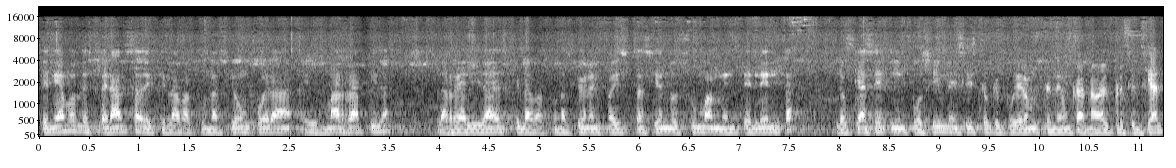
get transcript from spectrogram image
Teníamos la esperanza de que la vacunación fuera eh, más rápida, la realidad es que la vacunación en el país está siendo sumamente lenta, lo que hace imposible, insisto, que pudiéramos tener un carnaval presencial,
